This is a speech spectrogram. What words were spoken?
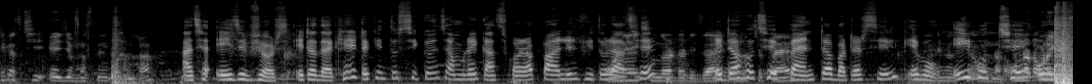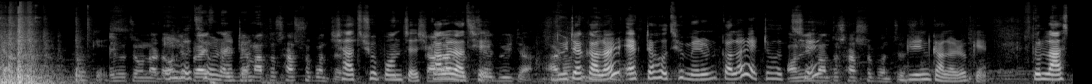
ঠিক আছে? এই যে মসলিন কটনটা আচ্ছা এই যে ভিউয়ার্স এটা দেখেন এটা কিন্তু সিকোয়েন্স আমরাই কাজ করা পার্লের ভিতরে আছে। এটা হচ্ছে প্যান্টটা বাটার সিল্ক এবং এই হচ্ছে ওড়নাটা। ওড়নাটা অনেক ওড়নাটা। ওকে এই হচ্ছে ওন্নাটা এই অনলি হচ্ছে প্রাইস ওড়নাটা। থাকবে মাত্র 750 সাতশো পঞ্চাশ কালার আছে। দুইটা কালার একটা হচ্ছে মেরুন কালার একটা হচ্ছে অনলি মাত্র 750 গ্রিন কালার ওকে তো লাস্ট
